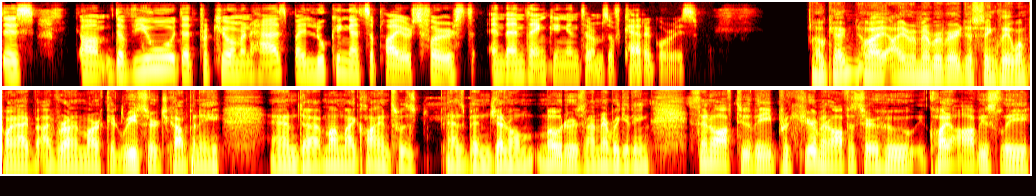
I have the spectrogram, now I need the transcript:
this um, the view that procurement has by looking at suppliers first and then thinking in terms of categories. Okay. No, I, I remember very distinctly at one point I've, I've run a market research company and uh, among my clients was has been General Motors. And I remember getting sent off to the procurement officer who quite obviously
